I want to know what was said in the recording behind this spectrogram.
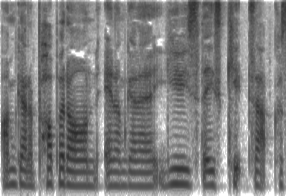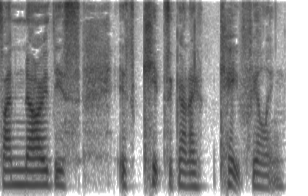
I'm gonna pop it on and I'm gonna use these kits up because I know this is kits are going to keep filling.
